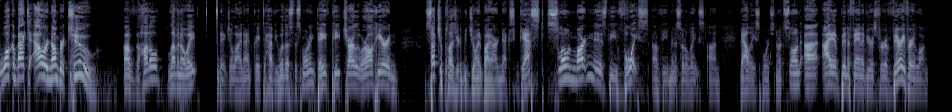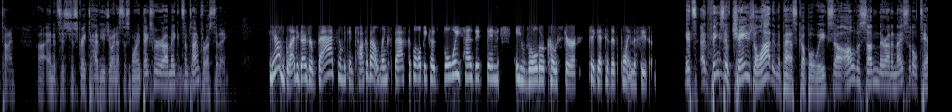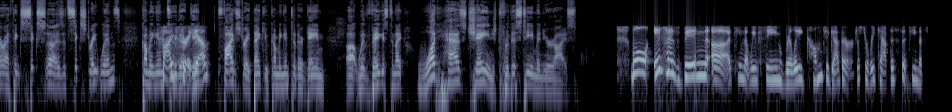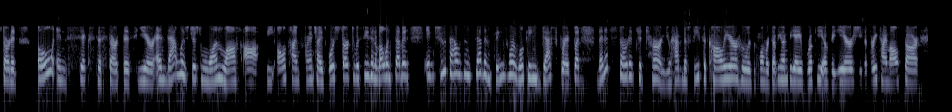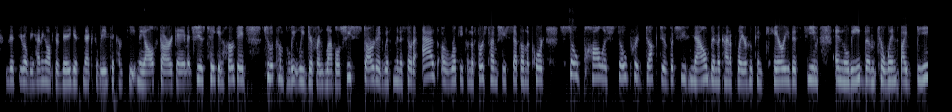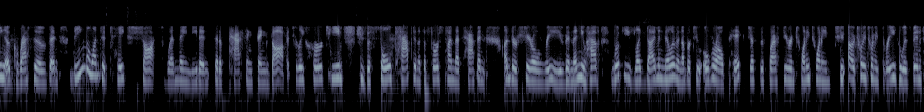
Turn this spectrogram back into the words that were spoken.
Welcome back to hour number two of the huddle, 1108, Monday, July 9th. Great to have you with us this morning. Dave, Pete, Charlie, we're all here, and such a pleasure to be joined by our next guest. Sloane Martin is the voice of the Minnesota Lynx on Bally Sports North. Sloane, uh, I have been a fan of yours for a very, very long time. Uh, and it's just, just great to have you join us this morning. Thanks for uh, making some time for us today. Yeah, I'm glad you guys are back and we can talk about Lynx basketball because boy has it been a roller coaster to get to this point in the season. It's uh, things have changed a lot in the past couple of weeks. Uh, all of a sudden, they're on a nice little tear. I think six uh, is it six straight wins coming into Five their straight, game. yeah. Five straight. Thank you. Coming into their game uh, with Vegas tonight. What has changed for this team in your eyes? Well, it has been uh, a team that we've seen really come together. Just to recap, this is a team that started 0 and 6 to start this year, and that was just one loss off the all-time franchise worst start to a season of 0 and 7 in 2007. Things were looking desperate, but then it started to turn. You have Napheesa Collier, who was the former WNBA Rookie of the Year. She's a three-time All-Star. This year, will be heading off to Vegas next week to compete in the All-Star game, and she has taken her game to a completely different level. She started with Minnesota as a rookie from the first time she stepped on the court, so polished, so productive, but she's now been the kind of player who can carry this team and lead them to wins by being aggressive and being the one to take shots when they need it instead of passing things off. It's really her team. She's the sole captain. It's the first time that's happened under Cheryl Reeve. And then you have rookies like Diamond Miller, the number two overall pick just this last year in 2022, uh, 2023, who has been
